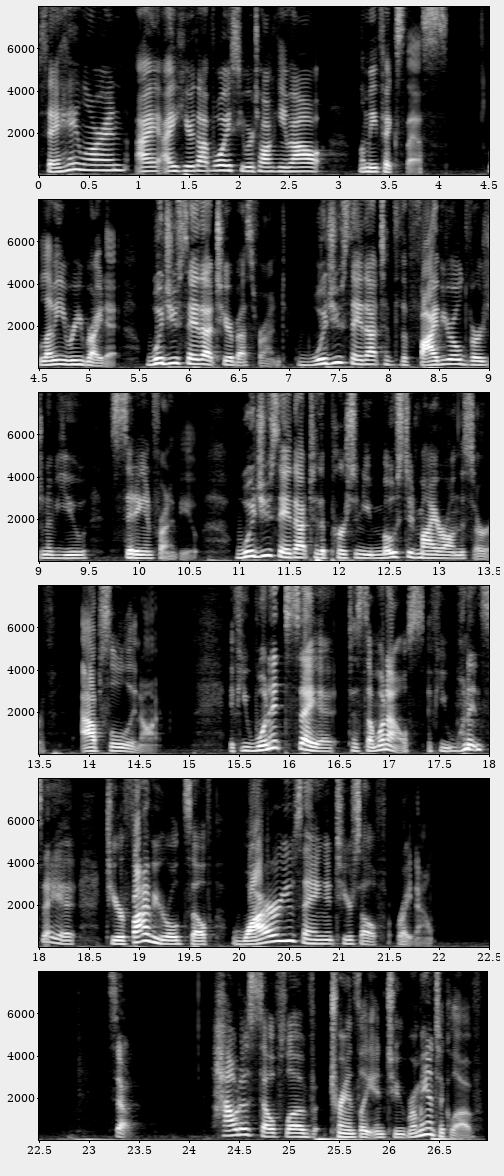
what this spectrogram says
Say, hey, Lauren, I, I hear that voice you were talking about. Let me fix this. Let me rewrite it. Would you say that to your best friend? Would you say that to the five year old version of you sitting in front of you? Would you say that to the person you most admire on this earth? Absolutely not. If you wouldn't say it to someone else, if you wouldn't say it to your five year old self, why are you saying it to yourself right now? So, how does self love translate into romantic love?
